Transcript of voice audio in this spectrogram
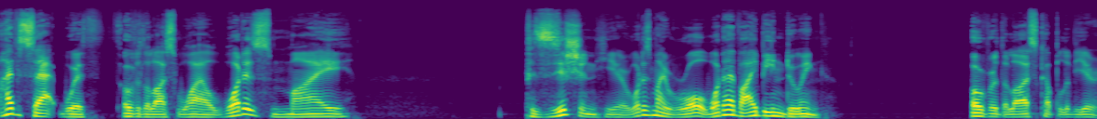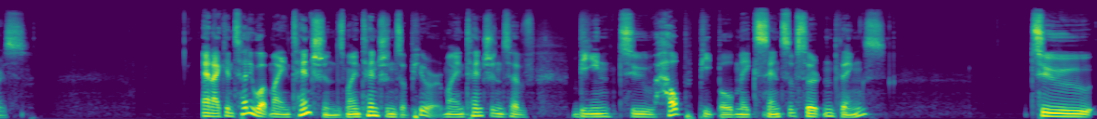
I've sat with over the last while what is my position here? What is my role? What have I been doing over the last couple of years? And I can tell you what my intentions, my intentions are pure. My intentions have been to help people make sense of certain things to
